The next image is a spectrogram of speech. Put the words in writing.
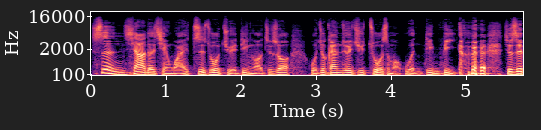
剩下的钱我还自作决定哦，就是说我就干脆去做什么稳定币，就是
